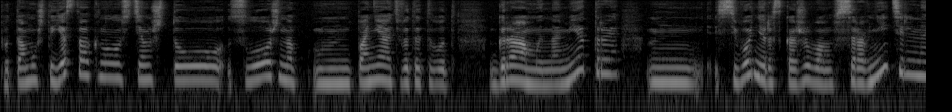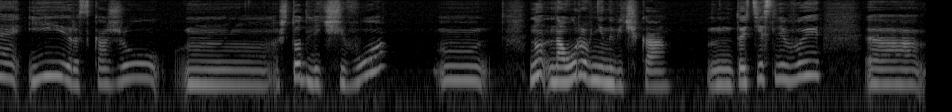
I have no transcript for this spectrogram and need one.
потому что я столкнулась с тем, что сложно понять вот это вот граммы на метры. Сегодня расскажу вам сравнительное и расскажу, что для чего, ну, на уровне новичка. То есть, если вы э,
